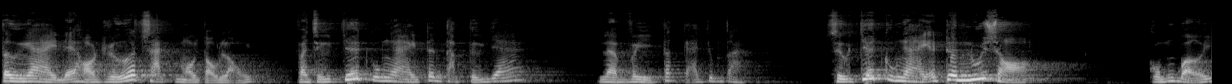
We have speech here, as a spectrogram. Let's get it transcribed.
từ ngài để họ rửa sạch mọi tội lỗi và sự chết của ngài trên thập tự giá là vì tất cả chúng ta. Sự chết của ngài ở trên núi sọ cũng bởi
